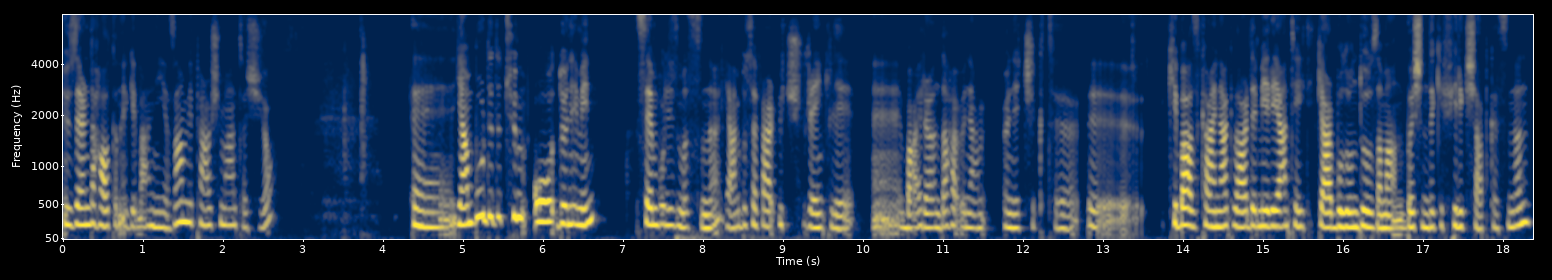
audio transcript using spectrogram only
Üzerinde halkın egemenliği yazan bir parşömen taşıyor. E, yani burada da tüm o dönemin sembolizmasını yani bu sefer üç renkli e, bayrağın daha önem öne çıktığı e, ki bazı kaynaklarda Meriyen tehditkar bulunduğu zaman başındaki firik şapkasının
